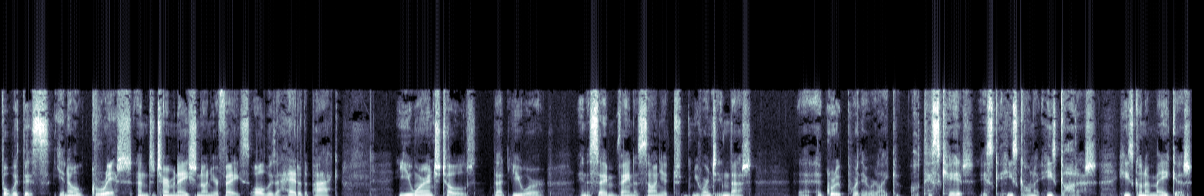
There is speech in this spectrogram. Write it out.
but with this, you know, grit and determination on your face, always ahead of the pack. You weren't told that you were in the same vein as Sonia. You weren't in that a group where they were like, "Oh, this kid is he's gonna he's got it. He's gonna make it."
